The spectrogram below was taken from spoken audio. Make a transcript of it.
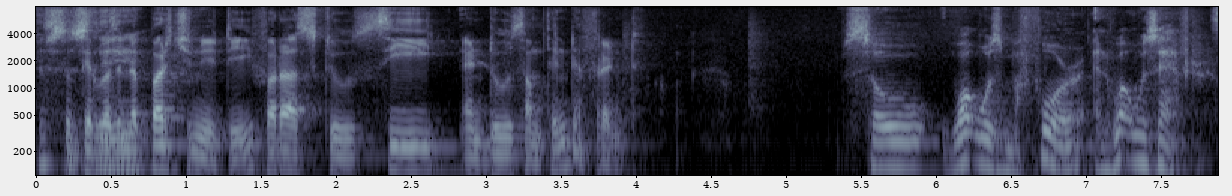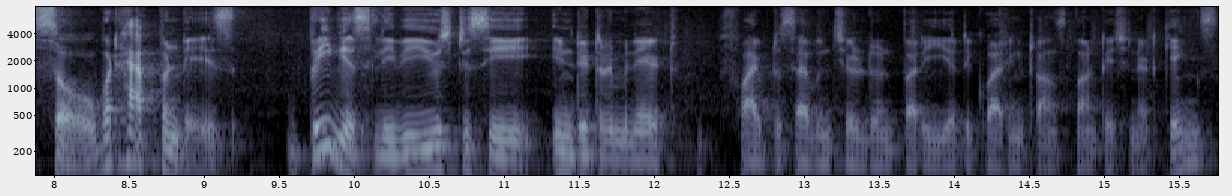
This So is there was an opportunity for us to see and do something different. So what was before and what was after? So what happened is previously we used to see indeterminate five to seven children per year requiring transplantation at King's,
